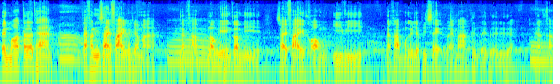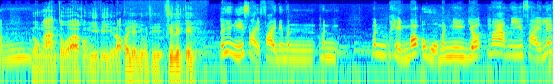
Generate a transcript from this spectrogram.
เป็นมอเตอร์แทน อ่าแต่คราวนี้สายไฟก็จะมาอืม นะครับเราเองก็มีสายไฟของ EV นะครับมันก็จะพิเศษอะไรมากขึ้นไปเรื่อยๆนะครับอืมโรงงานตัวของ EV เราก็จะอยู่ที่ฟิลิปปินส์ แล้วอย่างนี้สายไฟเนี่ยมันมัน มันเห็นว่าโอ้โห มันมีเยอะมากมีสายเล็ก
